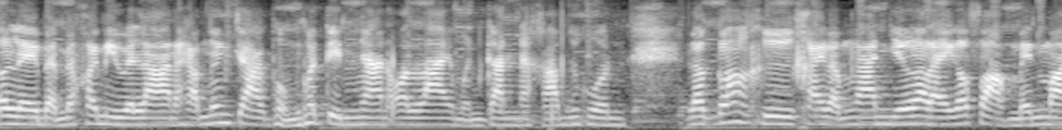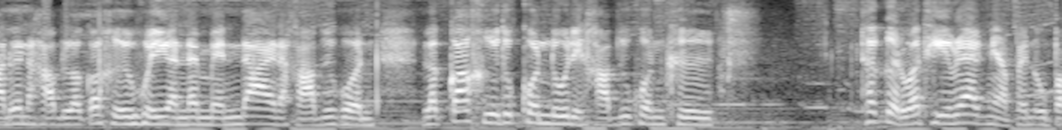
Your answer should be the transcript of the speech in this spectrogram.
ก็เลยแบบไม่ค่อยมีเวลานะครับ เนื่องจากผมก็ติดงานออนไลน์เหมือนกันนะครับ ทุกคนแล้วก็็คือใครแบบงานเยอะอะไรก็ฝากเม้นต์มาด้วยนะครับ แล้วก็คือคุยกันในเม้นต์ได้นะครับ ทุกคนแล้วก็คือทุกคนดูดิครับ ทุกคนคือ ถ้าเกิดว่าทีแรกเนี่ยเป็นอุป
